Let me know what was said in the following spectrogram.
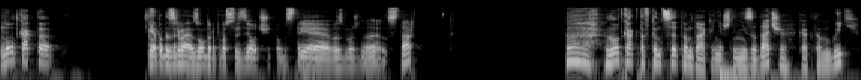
Ну вот как-то... Я подозреваю, Зондер просто сделал чуть побыстрее, возможно, старт. Ну вот как-то в конце там, да, конечно, не задача, как там быть.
